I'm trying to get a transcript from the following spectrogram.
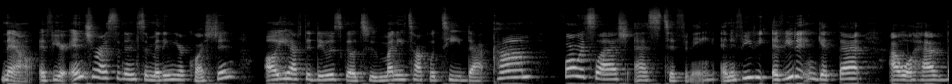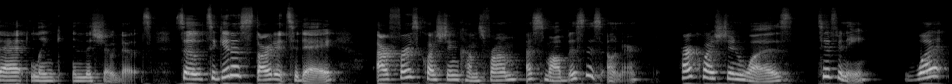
Now, if you're interested in submitting your question, all you have to do is go to moneytalkwitht.com forward slash ask Tiffany. And if you if you didn't get that, I will have that link in the show notes. So to get us started today, our first question comes from a small business owner. Her question was, Tiffany, what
